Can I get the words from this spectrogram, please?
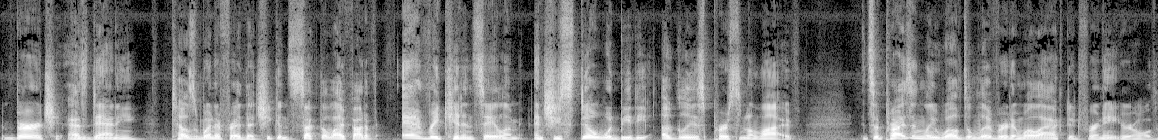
Birch, as Danny, tells Winifred that she can suck the life out of every kid in Salem and she still would be the ugliest person alive. It's surprisingly well delivered and well acted for an eight year old.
